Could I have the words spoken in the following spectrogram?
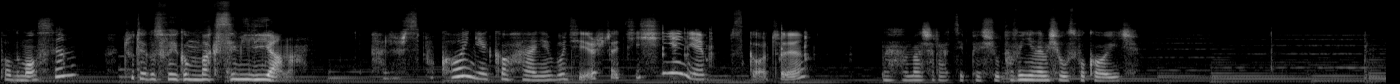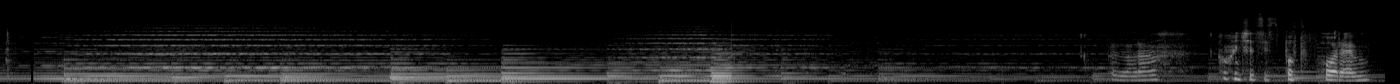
Pod mostem? Czy tego swojego Maksymiliana? Ależ spokojnie, kochanie, bo ci jeszcze ciśnienie skoczy. Masz rację, Pysiu, powinienem się uspokoić. Lara, ojciec jest potworem.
